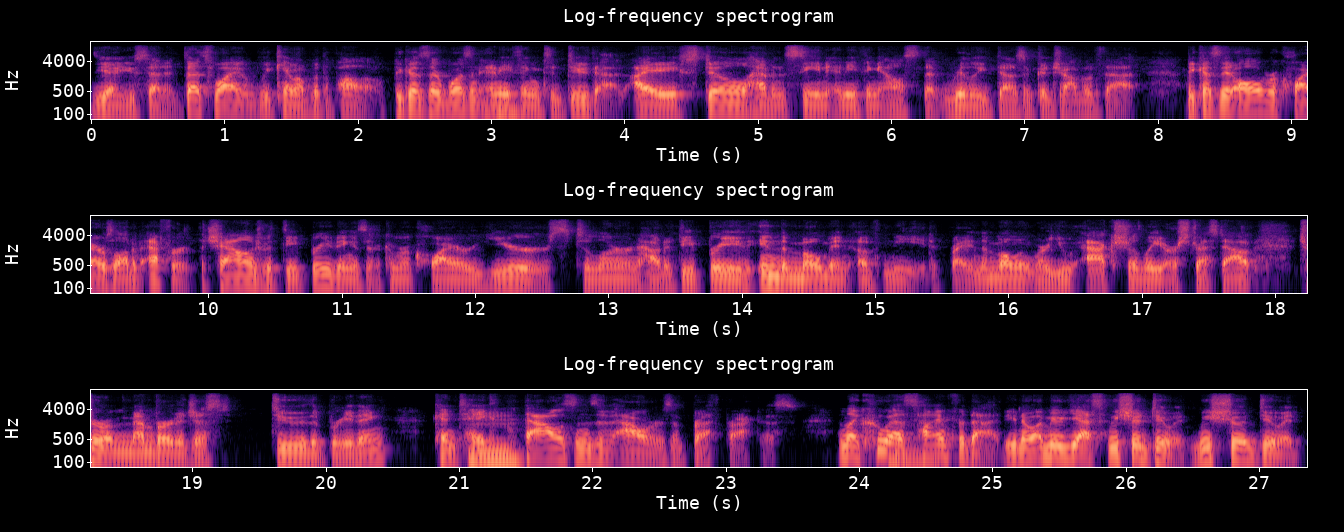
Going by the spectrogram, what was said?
Yeah, you said it. That's why we came up with Apollo because there wasn't anything to do that. I still haven't seen anything else that really does a good job of that because it all requires a lot of effort. The challenge with deep breathing is that it can require years to learn how to deep breathe in the moment of need, right? In the moment where you actually are stressed out, to remember to just do the breathing can take mm. thousands of hours of breath practice. And like, who has mm. time for that? You know, I mean, yes, we should do it. We should do it,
